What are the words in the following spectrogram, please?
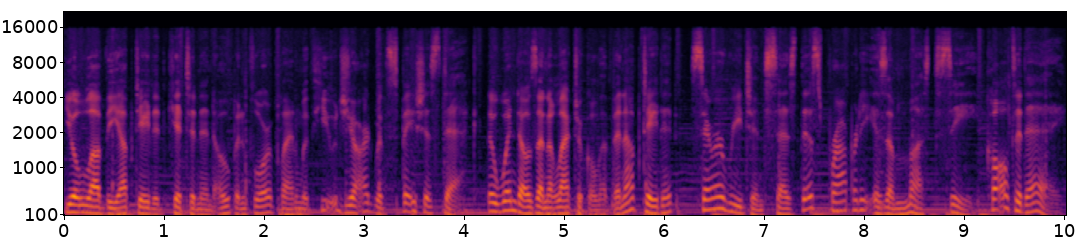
You'll love the updated kitchen and open floor plan with huge yard with spacious deck. The windows and electrical have been updated. Sarah Regent says this property is a must see. Call today.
